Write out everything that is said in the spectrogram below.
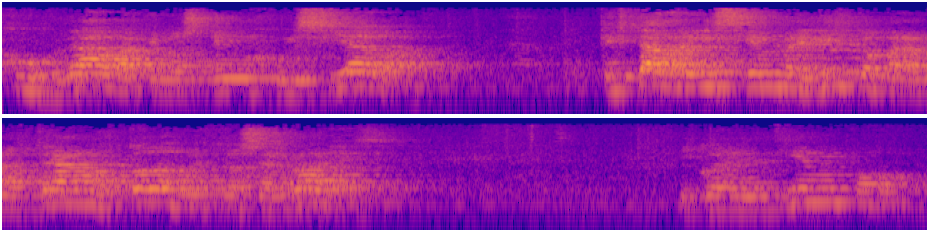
juzgaba, que nos enjuiciaba, que estaba ahí siempre listo para mostrarnos todos nuestros errores. Y con el tiempo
